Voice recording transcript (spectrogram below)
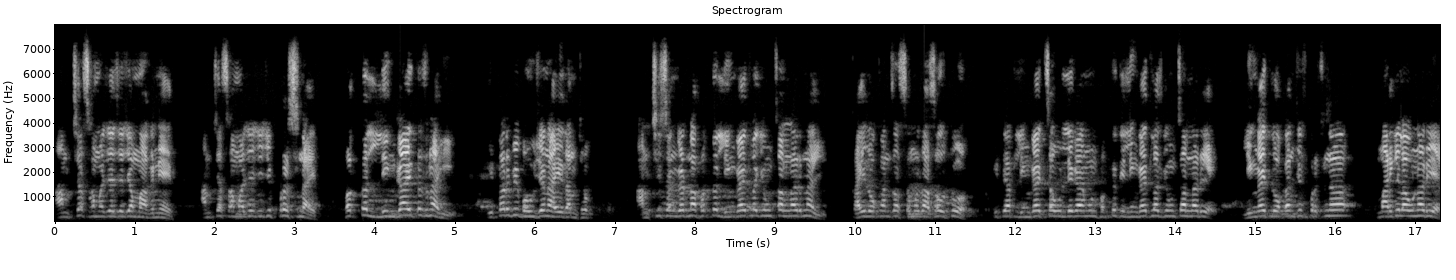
आमच्या समाजाच्या ज्या मागण्या आहेत आमच्या समाजाचे जे प्रश्न आहेत फक्त लिंगायतच नाही. इतर बी बहुजन आहेत आमच्या. आमची संघटना फक्त लिंगायतला घेऊन चालणार नाही. काही लोकांचा समज असा होतो की त्यात लिंगायतचा उल्लेख आहे म्हणून फक्त ती लिंगायतलाच घेऊन चालणारी आहे. लिंगायत लोकांचेच प्रश्न मार्गी लावणारी आहे.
